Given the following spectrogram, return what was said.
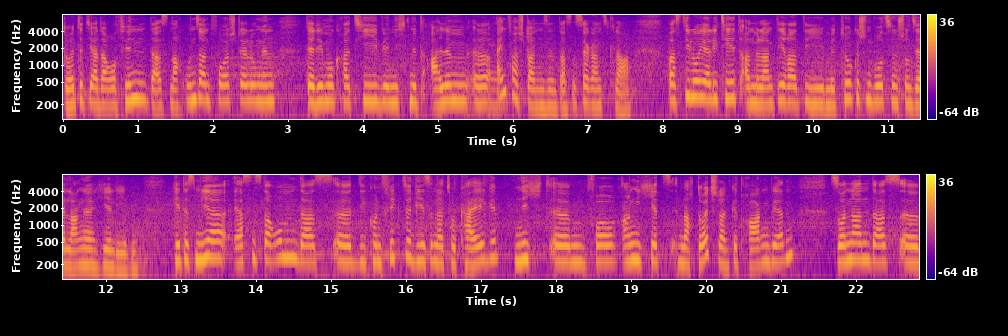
deutet ja darauf hin, dass nach unseren Vorstellungen der Demokratie wir nicht mit allem äh, einverstanden sind. Das ist ja ganz klar. Was die Loyalität anbelangt, derer, die mit türkischen Wurzeln schon sehr lange hier leben, geht es mir erstens darum, dass äh, die Konflikte, die es in der Türkei gibt, nicht ähm, vorrangig jetzt nach Deutschland getragen werden, sondern dass äh,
